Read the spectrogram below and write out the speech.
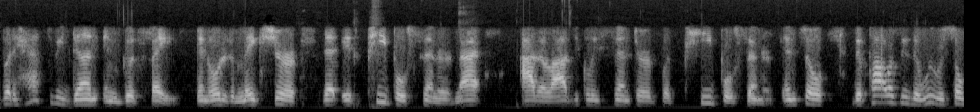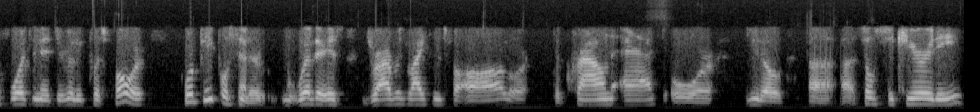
but it has to be done in good faith in order to make sure that it's people centered, not ideologically centered, but people centered. And so the policies that we were so fortunate to really push forward were people centered, whether it's driver's license for all or the Crown Act or, you know, uh, uh, Social Security,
